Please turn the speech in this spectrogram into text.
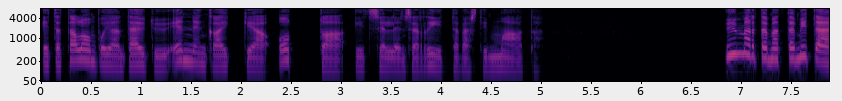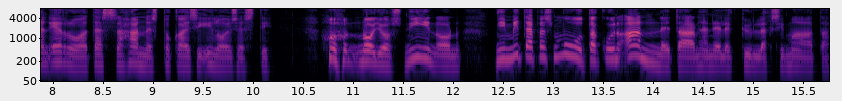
että talonpojan täytyy ennen kaikkea ottaa itsellensä riittävästi maata. Ymmärtämättä mitään eroa tässä Hannes tokaisi iloisesti. No jos niin on, niin mitäpäs muuta kuin annetaan hänelle kylläksi maata.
